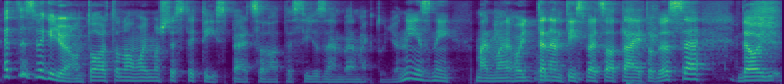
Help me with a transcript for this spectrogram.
ez, ez meg egy olyan tartalom, hogy most ezt egy 10 perc alatt ezt így az ember meg tudja nézni, már, már hogy te nem 10 perc alatt állítod össze, de hogy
